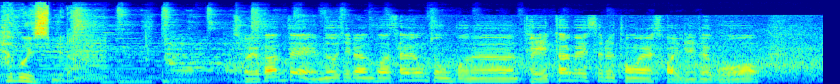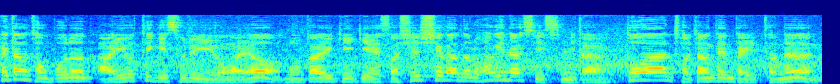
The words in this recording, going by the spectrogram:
하고 있습니다. 절감된 에너지량과 사용 정보는 데이터베이스를 통해서 관리되고 해당 정보는 IoT 기술을 이용하여 모바일 기기에서 실시간으로 확인할 수 있습니다. 또한 저장된 데이터는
